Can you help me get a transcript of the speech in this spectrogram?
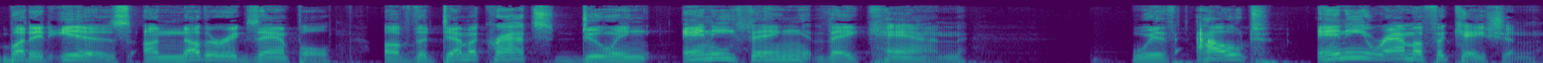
But it is another example of the Democrats doing anything they can without any ramification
